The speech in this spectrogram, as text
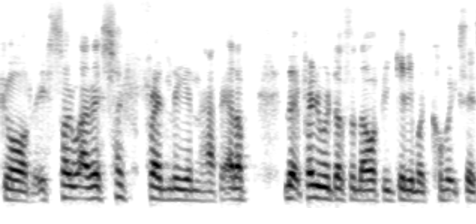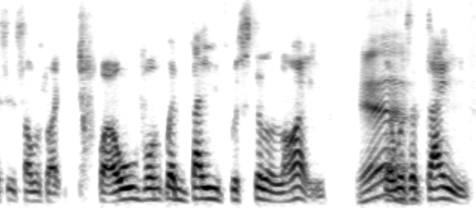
god, it's so and it's so friendly and happy. And I, look, for anyone who doesn't know, I've been getting my comics since I was like twelve, or when Dave was still alive. yeah, There was a Dave,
